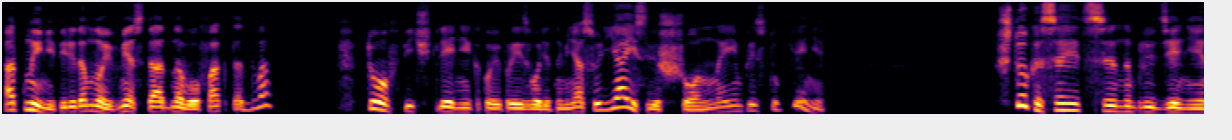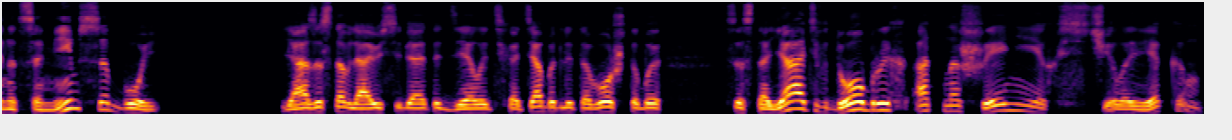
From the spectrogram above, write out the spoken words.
Отныне передо мной вместо одного факта два. То впечатление, какое производит на меня судья, и совершенное им преступление. Что касается наблюдения над самим собой, я заставляю себя это делать хотя бы для того, чтобы состоять в добрых отношениях с человеком,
